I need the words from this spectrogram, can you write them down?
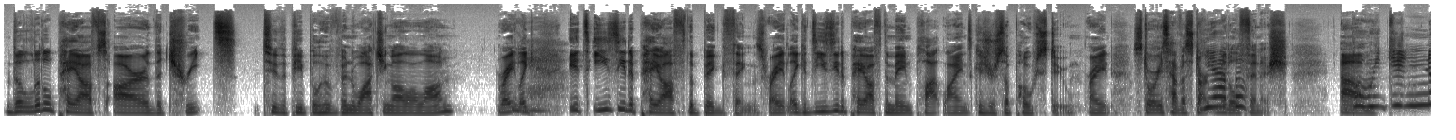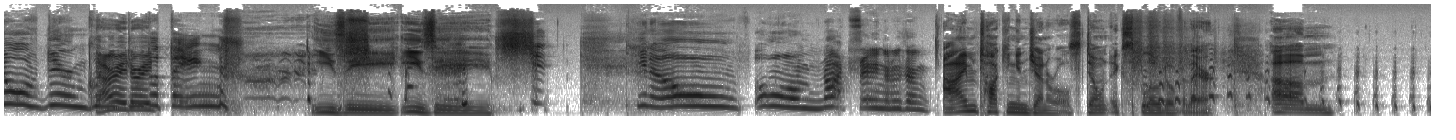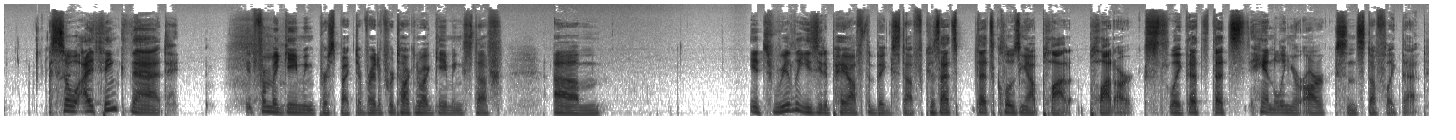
the little payoffs are the treats to the people who've been watching all along. Right? Like it's easy to pay off the big things, right? Like it's easy to pay off the main plot lines because you're supposed to, right? Stories have a start, Yeah, middle, but- finish. But we didn't know if they're going Um, all right, to do right. the thing. Easy, easy. Shit. You know, oh, I'm not saying anything. I'm talking in generals. Don't explode over there. Um, so I think that from a gaming perspective, right? If we're talking about gaming stuff, um, it's really easy to pay off the big stuff because that's that's closing out plot plot arcs. Like that's that's handling your arcs and stuff like that.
